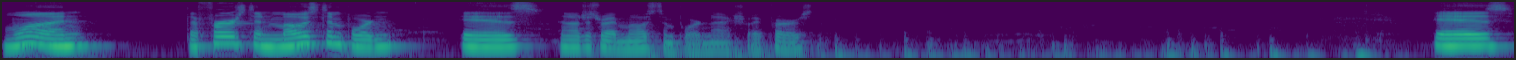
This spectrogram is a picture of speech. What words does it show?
One, the first and most important is, and I'll just write most important actually first, is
